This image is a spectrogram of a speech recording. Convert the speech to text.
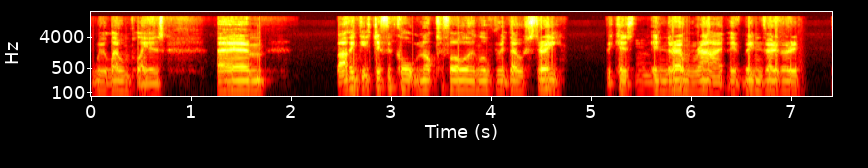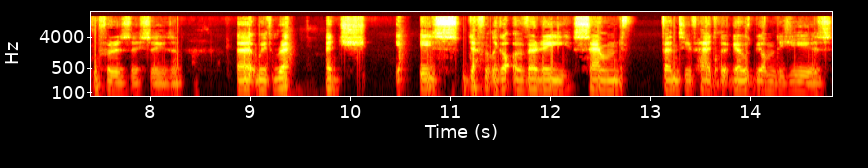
with lone players, um, but I think it's difficult not to fall in love with those three because mm. in their own right they've been very very good for us this season. Uh, with Reg, he's definitely got a very sound defensive head that goes beyond his years,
